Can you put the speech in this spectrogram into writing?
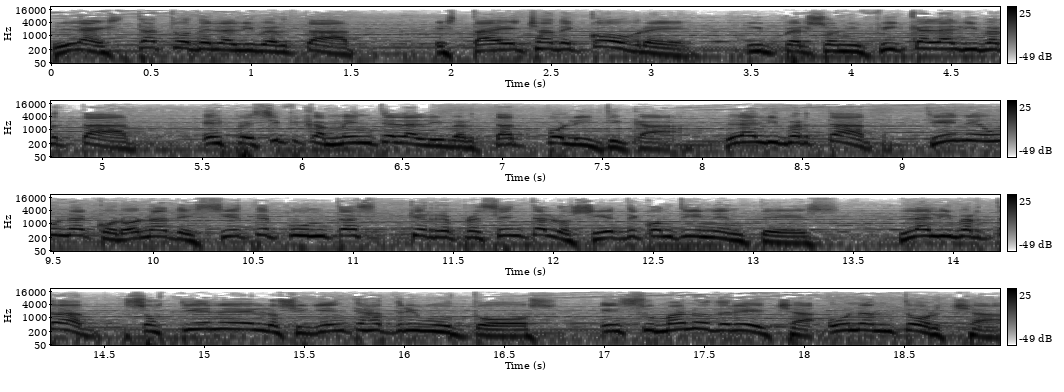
La Estatua de la Libertad está hecha de cobre y personifica la libertad, específicamente la libertad política. La libertad tiene una corona de siete puntas que representa los siete continentes. La libertad sostiene los siguientes atributos. En su mano derecha una antorcha,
